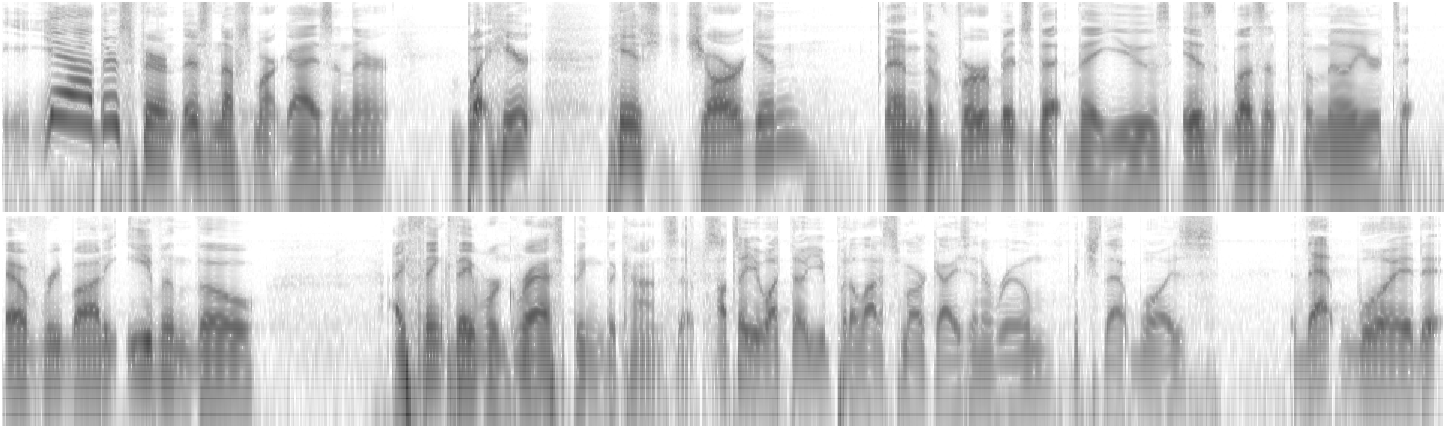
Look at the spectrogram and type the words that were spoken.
yeah, there's fair. There's enough smart guys in there, but here, his jargon and the verbiage that they use is wasn't familiar to everybody, even though I think they were mm-hmm. grasping the concepts. I'll tell you what, though, you put a lot of smart guys in a room, which that was, that would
